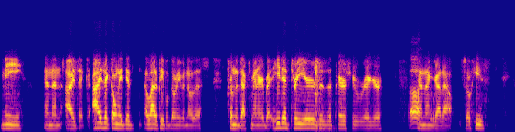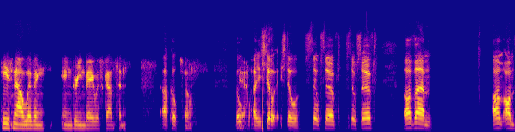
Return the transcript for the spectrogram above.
me, and then Isaac. Isaac only did a lot of people don't even know this from the documentary, but he did three years as a parachute rigger Oh, and then got out. So he's he's now living in Green Bay, Wisconsin. oh, cool. So Cool. Yeah. Well, he's still he's still still served, still served. I've um I'm I'm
